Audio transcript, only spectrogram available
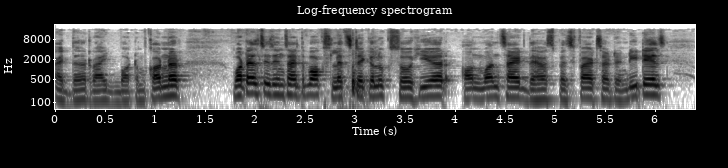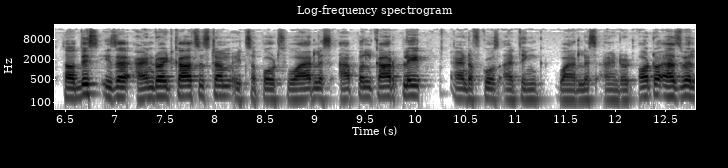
at the right bottom corner. What else is inside the box? Let's take a look. So here on one side they have specified certain details. Now this is an Android car system. It supports wireless Apple CarPlay and of course I think wireless Android Auto as well.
